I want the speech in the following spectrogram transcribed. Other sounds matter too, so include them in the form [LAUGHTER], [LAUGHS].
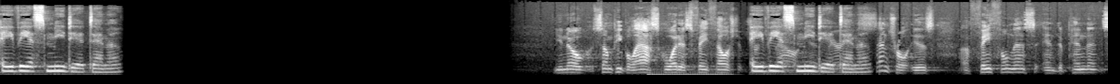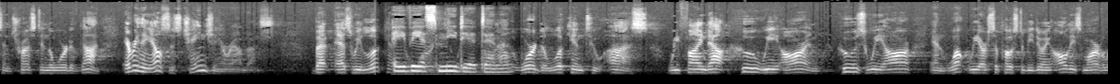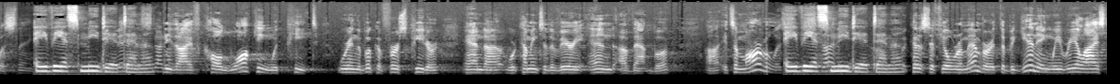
AVS Media Demo. You know, some people ask, what is Faith Fellowship Church AVS about? Media Demo. Central is uh, faithfulness and dependence and trust in the Word of God. Everything else is changing around us. But as we look at the AVS Word, as we Media Demo. the Word to look into us, we find out who we are and whose we are and what we are supposed to be doing, all these marvelous things. AVS Media We've been in a Demo. study that I've called Walking with Pete. We're in the book of First Peter, and uh, we're coming to the very end of that book. Uh, it's a marvelous AVS study, Media uh, Demo. because if you'll remember, at the beginning we realized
